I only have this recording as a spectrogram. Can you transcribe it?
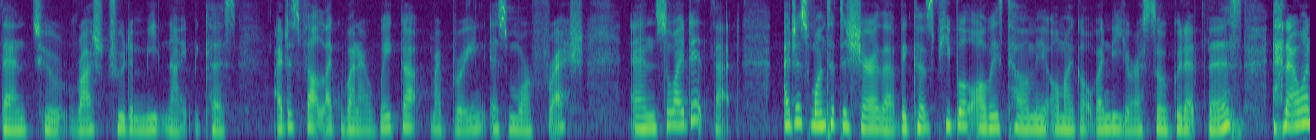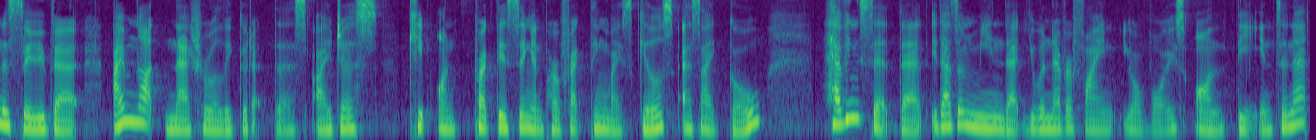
than to rush through the midnight because I just felt like when I wake up, my brain is more fresh. And so I did that. I just wanted to share that because people always tell me, oh my God, Wendy, you're so good at this. And I want to say that I'm not naturally good at this. I just keep on practicing and perfecting my skills as I go. Having said that, it doesn't mean that you will never find your voice on the internet.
